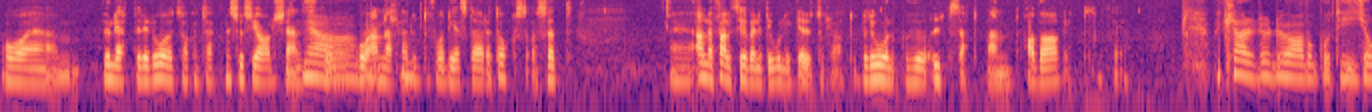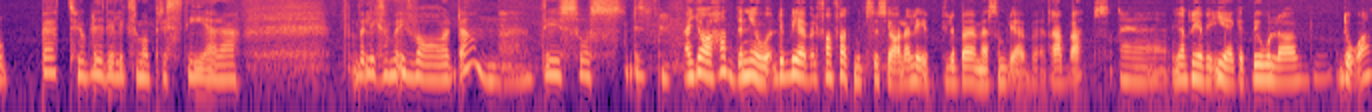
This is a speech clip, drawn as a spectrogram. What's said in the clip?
Och um, hur lätt är det då att ta kontakt med socialtjänst ja, och, och annat när du inte får det stödet också. Så att eh, alla fall ser väldigt olika ut såklart beroende på hur utsatt man har varit. Men klarade du av att gå till jobbet? Hur blir det liksom att prestera liksom i vardagen. Det är ju så... Det... Jag hade nog, det blev väl framförallt mitt sociala liv till att börja med som blev drabbat. Eh, jag drev ju eget bolag då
